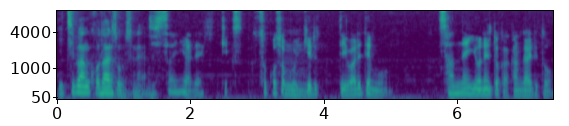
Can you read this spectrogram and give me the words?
一番こだわりそうですね。実際にはね、けそこそこいけるって言われても、3年、4年とか考えると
